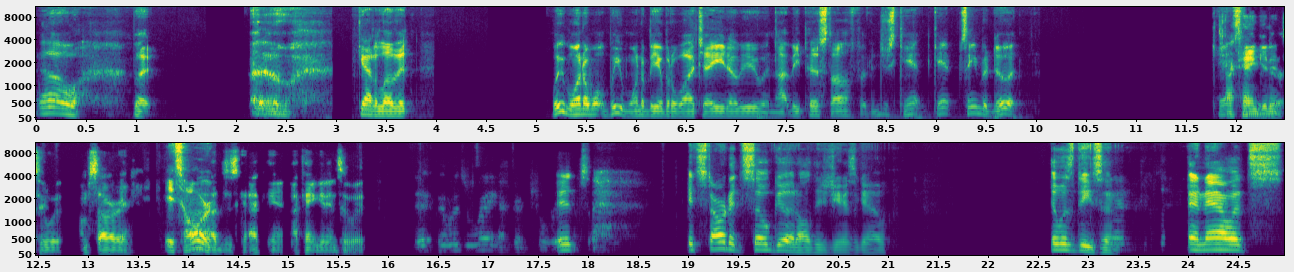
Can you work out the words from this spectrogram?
oh, but oh, gotta love it. We want to we want to be able to watch AEW and not be pissed off, but it just can't can't seem to do it. I can't get into it. I'm sorry. It's hard. I just I can't I can't get into it. It was rain. It's it started so good all these years ago. It was decent, and now it's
